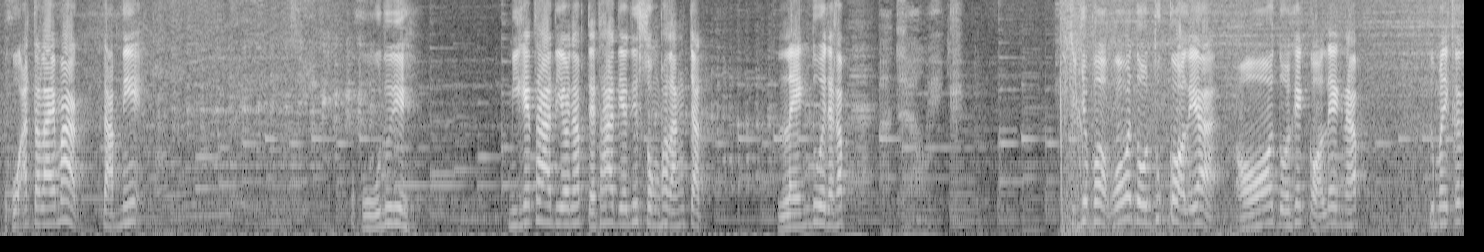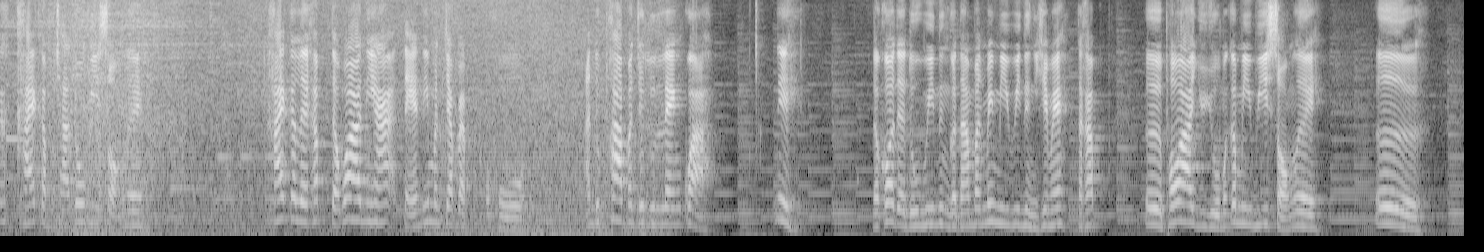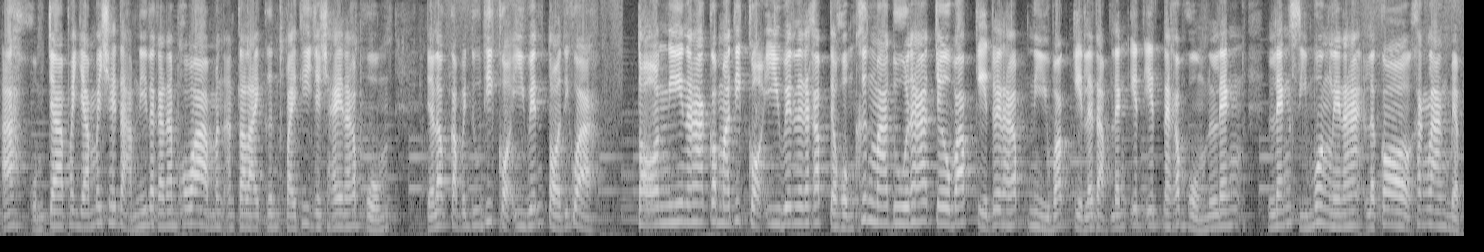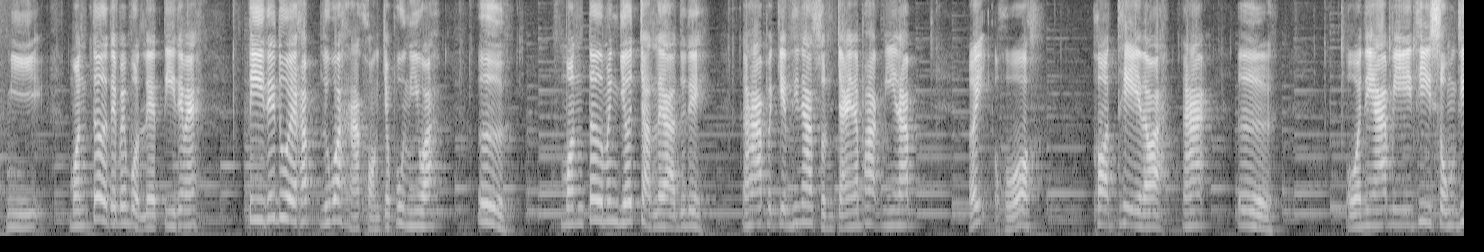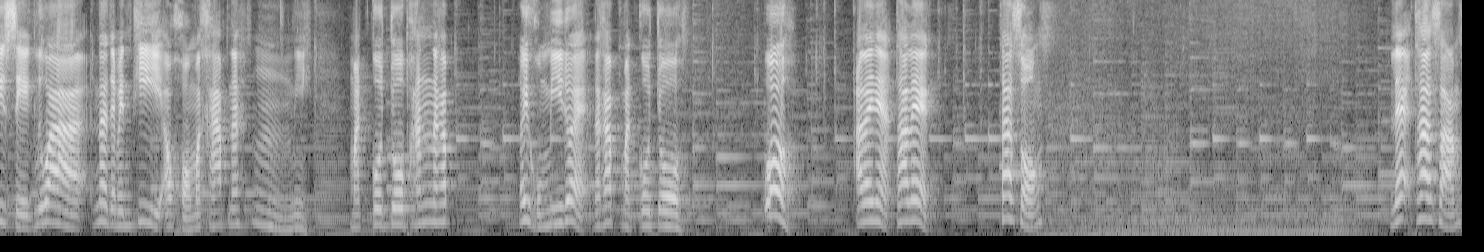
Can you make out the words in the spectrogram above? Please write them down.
โอ้โหอันตรายมากดาบนี้โอ้โหดูดิมีแค่ท่าเดียวนะครับ แต่ท่าเดียวนี่ทรงพลังจัดแรงด้วยนะครับคือจะบอกว่าว่าโดนทุกเกาะเลยอะอ๋อโดนแค่เกาะแรกนะครับ คือมันก็คล้ายกับ Shadow V2 เลย คล้ายกันเลยครับ แต่ว่านี่ฮะแต่นนี้มันจะแบบโอ้โห อนุภาพมันจะรุนแรงกว่า นี่ แล้วก็เดี๋ยวดู V1 ก่อนนะมันไม่มี V1 ใช่ไหมนะครับ เออ เพราะว่าอยู่ๆมันก็มี V2 เลย เออ อะ ผมจะพยายามไม่ใช้ดาบนี้แล้วกันนะ เพราะว่ามันอันตรายเกินไปที่จะใช้นะครับผม เดี๋ยวเรากลับไปดูที่เกาะอีเวนต์ต่อดีกว่า ตอนนี้นะฮะ ก็มาที่เกาะอีเวนต์เลยนะครับ แต่ผมขึ้นมาดูนะฮะ เจอวับเกตด้วยนะครับ นี่วับเกตระดับแรงเอสนะครับผม แรงแรงสีม่วงเลยนะฮะ แล้วก็ข้างล่างแบบมีมอนเตอร์เต็มไปหมดเลยตีได้ไหมตีได้ด้วยครับ หรือว่าหาของจากพวกนี้วะ เออ มอนเตอร์แมันเยอะจัดเลยอะดูดินะฮะเป็นเกมที่น่าสนใจนะภาคนี้นะครับ เฮ้ย โอ้โหคอดเทแล้วอะนะฮะเออโอ้นี่ฮะมีที่ทรงที่เสกหรือว่าน่าจะเป็นที่เอาของมาครับนะ อืมนี่หมัดโกโจพันนะครับเฮ้ยผมมีด้วยนะครับหมัดโกโจโอ้อะไรเนี่ยท่าแรกท่าสองและท่าสาม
